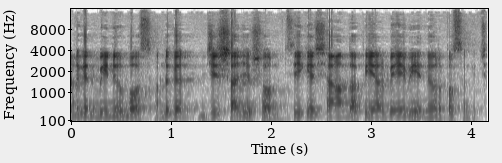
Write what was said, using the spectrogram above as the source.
advocate Binu Bose advocate Jisha Jishore C K Shantha P R Baby എന്നിവർ പ്രസംഗിച്ചു.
